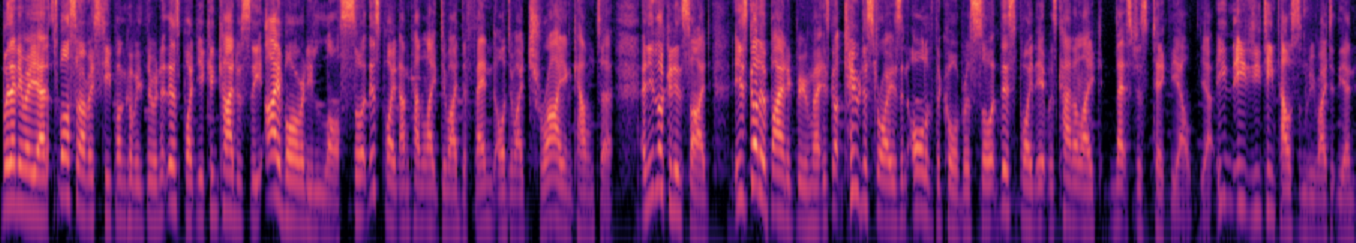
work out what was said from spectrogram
but anyway, yeah, the small ceramics keep on coming through, and at this point, you can kind of see I've already lost. So at this point, I'm kind of like, do I defend or do I try and counter? And you look at his side, he's got a Bionic Boomer, he's got two Destroyers and all of the Cobras, so at this point, it was kind of like, let's just take the L. Yeah, he, he, he Team Towson me right at the end.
